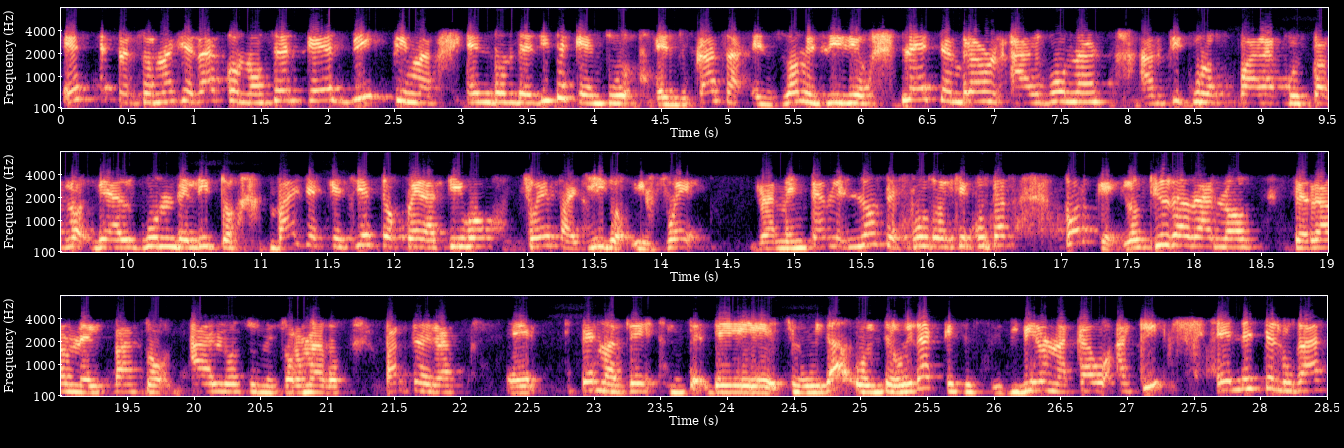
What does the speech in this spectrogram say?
este personaje da a conocer que es víctima, en donde dice que en su, en su casa, en su domicilio, le sembraron algunos artículos para culparlo de algún delito. Vaya que si este operativo fue fallido y fue lamentable no se pudo ejecutar porque los ciudadanos cerraron el paso a los uniformados. Parte de las eh, temas de, de, seguridad o inseguridad que se vivieron a cabo aquí, en este lugar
